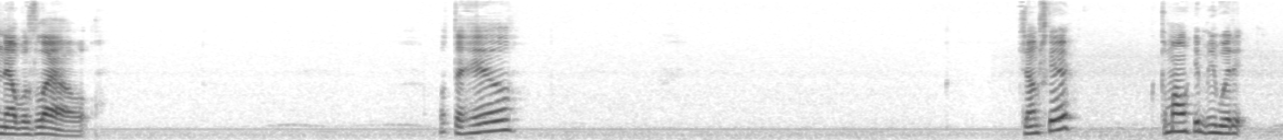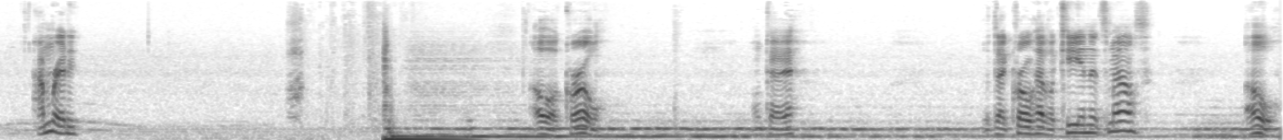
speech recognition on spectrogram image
Damn, that was loud. What the hell? Jump scare? Come on, hit me with it. I'm ready. Oh, a crow. Okay. Does that crow have a key in its mouth? Oh,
